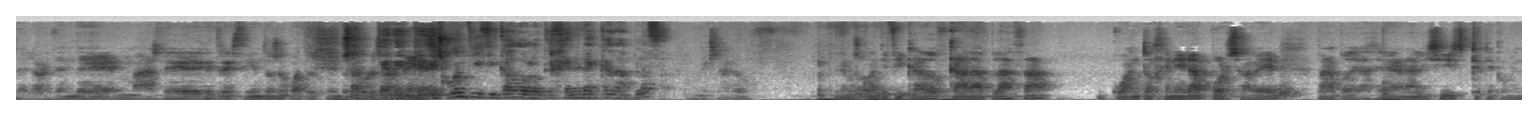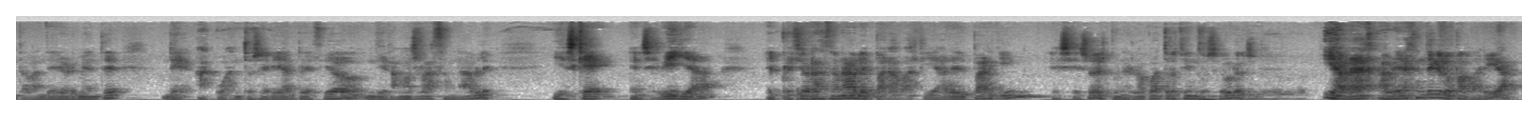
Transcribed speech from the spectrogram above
del orden de más de 300 o ¿no? 400 O sea, euros al ¿tenéis, mes. tenéis cuantificado lo que genera cada plaza? Claro. Tenemos cuantificado cada plaza cuánto genera por saber, para poder hacer el análisis que te comentaba anteriormente, de a cuánto sería el precio, digamos, razonable. Y es que en Sevilla, el precio razonable para vaciar el parking es eso, es ponerlo a 400 euros. Y habrá, habría gente que lo pagaría.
